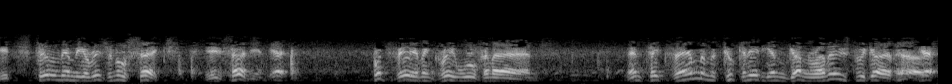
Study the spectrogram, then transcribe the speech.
It's still in the original sacks. Hey, Sergeant. Yes. Put them in Grey Wolf and irons. Then take them and the two Canadian gun runners to the guardhouse. Yes.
